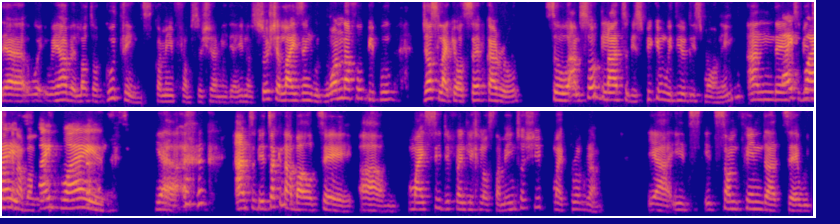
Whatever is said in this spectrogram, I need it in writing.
There, we, we have a lot of good things coming from social media, you know, socializing with wonderful people, just like yourself, Carol. So I'm so glad to be speaking with you this morning and uh, likewise, to be talking about likewise. yeah, and to be talking about uh, um, my See Differently Cluster Mentorship, my program. Yeah, it's it's something that uh, we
